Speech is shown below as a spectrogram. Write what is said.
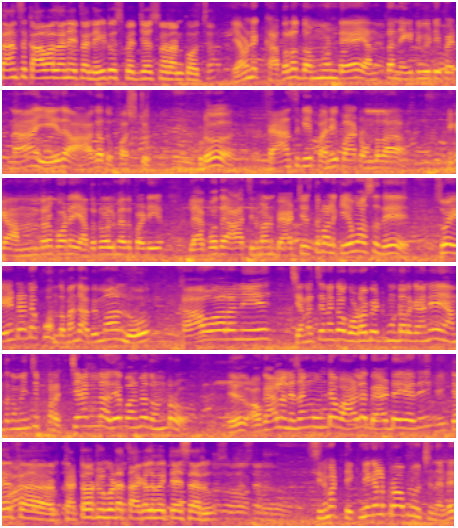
ఫ్యాన్స్ కావాలని ఇట్లా నెగిటివ్ స్ప్రెడ్ చేస్తున్నారు అనుకోవచ్చా? ఏమంటే కథలో దమ్ముంటే ఎంత నెగిటివిటీ పెట్టినా ఏది ఆగదు ఫస్ట్ ఇప్పుడు ఫ్యాన్స్కి పని పాట ఉండదా? ఇక అందరూ కూడా ఎదటోళ్ళ మీద పడి లేకపోతే ఆ సినిమాని బ్యాట్ చేస్తే వాళ్ళకి ఏమొస్తుంది సో ఏంటంటే కొంతమంది అభిమానులు కావాలని చిన్న చిన్నగా గొడవ పెట్టుకుంటారు కానీ అంతకు మించి ప్రత్యేకంగా అదే పని మీద ఉండరు. ఒకవేళ నిజంగా ఉంటే వాళ్ళే బ్యాడ్ అయ్యేది. కట్అవుట్లు కూడా తగలబెట్టేశారు. సినిమా టెక్నికల్ ప్రాబ్లం వచ్చిందండి.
